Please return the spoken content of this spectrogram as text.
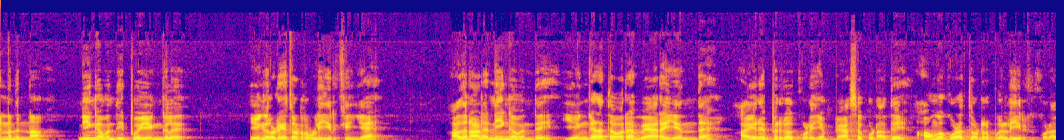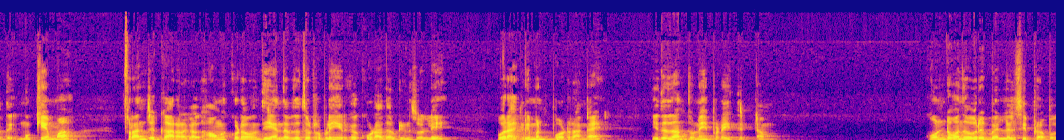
என்னதுன்னா நீங்கள் வந்து இப்போ எங்களை எங்களுடைய தொடர்பில் இருக்கீங்க. அதனால் நீங்கள் வந்து எங்களை தவிர வேறு எந்த ஐரோப்பியர்கள் கூடயும் பேசக்கூடாது. அவங்க கூட தொடர்புகளில் இருக்கக்கூடாது. முக்கியமாக ஃப்ரெஞ்சுக்காரர்கள் அவங்க கூட வந்து எந்த வித தொடர்புலையும் இருக்கக்கூடாது அப்படின்னு சொல்லி ஒரு அக்ரிமெண்ட் போடுறாங்க. இதுதான் துணைப்படை திட்டம். கொண்டு வந்தவர் வெல்லல்சி பிரபு.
